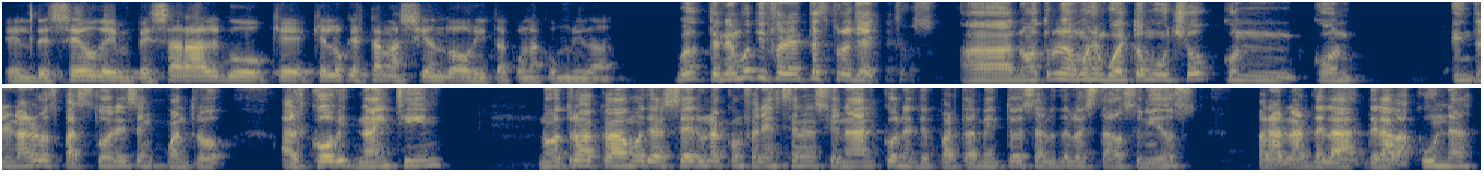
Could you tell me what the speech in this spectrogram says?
el deseo de empezar algo. ¿Qué, qué es lo que están haciendo ahorita con la comunidad? Bueno, tenemos diferentes proyectos. Uh, nosotros nos hemos envuelto mucho con, con entrenar a los pastores en cuanto al COVID-19. Nosotros acabamos de hacer una conferencia nacional con el Departamento de Salud de los Estados Unidos para hablar de la, de la vacuna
